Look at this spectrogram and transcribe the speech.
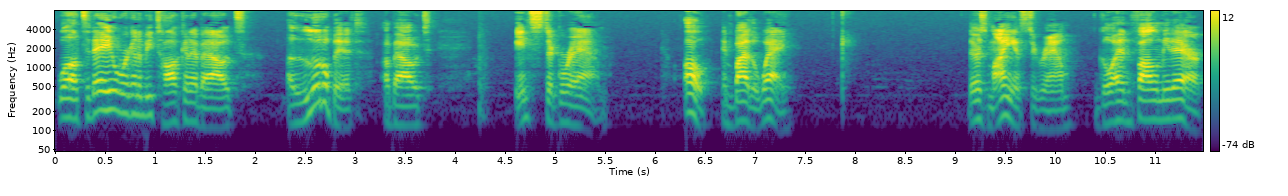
Well, today we're going to be talking about a little bit about Instagram. Oh, and by the way, there's my Instagram. Go ahead and follow me there.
